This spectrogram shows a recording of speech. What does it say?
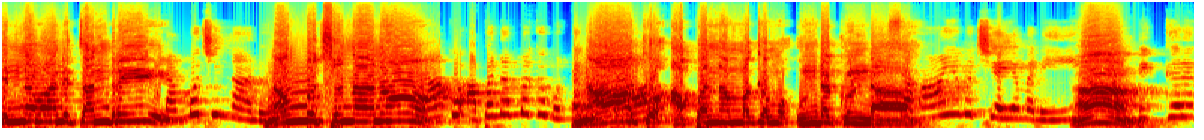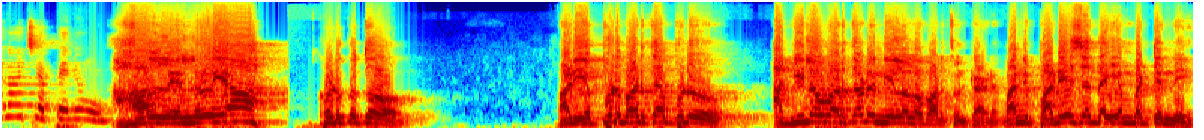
చిన్నవాని తండ్రి నమ్ముచున్నాను. నాకు అపనమ్మకము ఉండకుండా సహాయము చేయమని ఆ. బిగ్గరగా చెప్పెను. హల్లెలూయా. కొడుకుతో వాడు ఎప్పుడు పడితే అప్పుడు అగ్నిలో పడతాడు నీళ్ళలో పడుతుంటాడు. వాడిని పడేసే దయ్యం పట్టింది.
